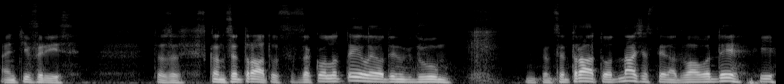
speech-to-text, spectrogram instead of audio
антифріз. То з концентрату заколотили один к двом. Концентрату одна частина, два води і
